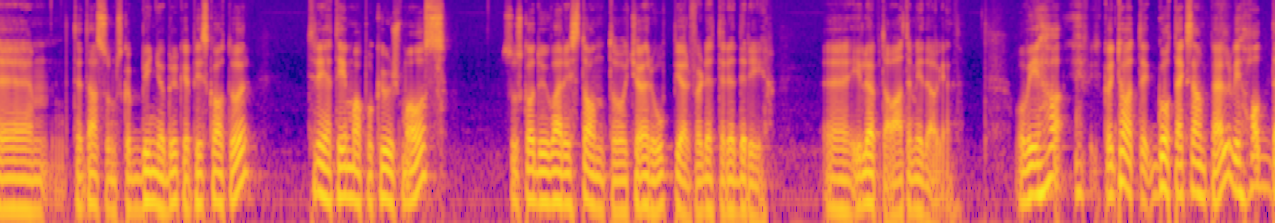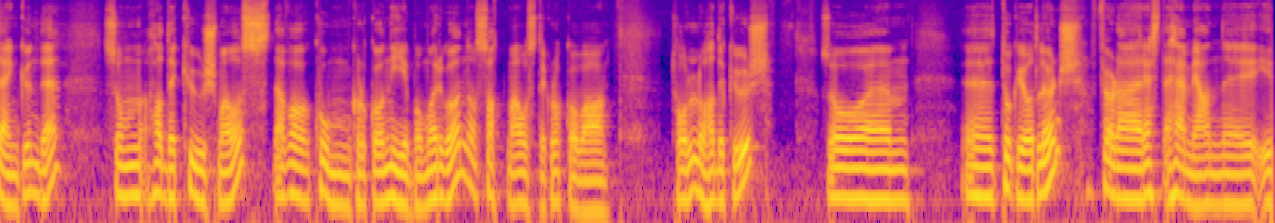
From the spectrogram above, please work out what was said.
til, til de som skal begynne å bruke piskator. Tre timer på kurs med oss så skal du være i stand til å kjøre oppgjør for dette rederiet eh, i løpet av ettermiddagen. Og vi ha, kan ta et godt eksempel. Vi hadde en kunde som hadde kurs med oss. De kom klokka ni på morgenen og satt med oss til klokka var tolv og hadde kurs. Så eh, eh tok vi åt lunsj før de reiste hjem igjen eh, i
